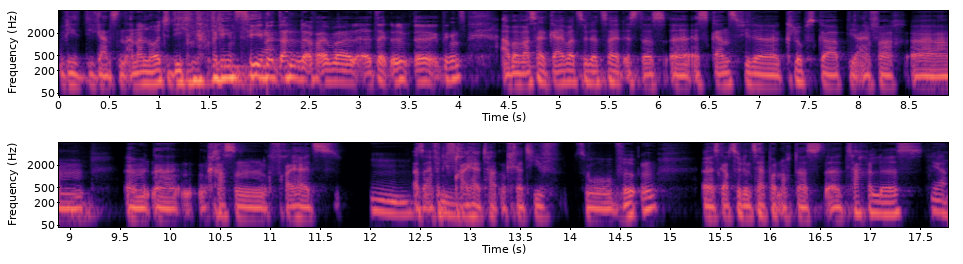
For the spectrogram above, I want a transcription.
wie die ganzen anderen Leute, die nach Berlin ziehen und dann auf einmal äh, äh, Dingens. Aber was halt geil war zu der Zeit, ist, dass äh, es ganz viele Clubs gab, die einfach ähm, äh, mit einer krassen Freiheits, Mhm. also einfach die Freiheit hatten, kreativ zu wirken. Äh, Es gab zu dem Zeitpunkt noch das äh, Tacheles. Ja.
